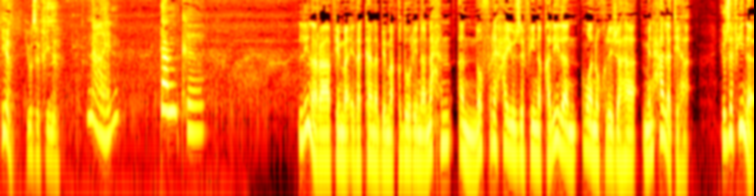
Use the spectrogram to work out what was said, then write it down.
Hier, Josephine. Nein, danke. لنرى فيما إذا كان بمقدورنا نحن أن نفرح يوزفين قليلا ونخرجها من حالتها يوزفين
